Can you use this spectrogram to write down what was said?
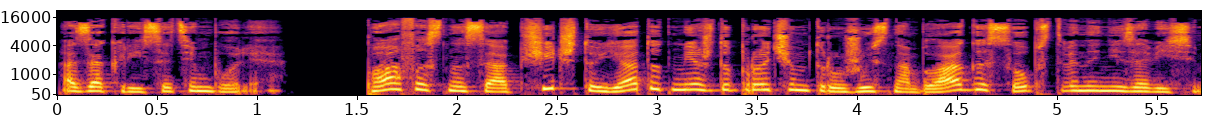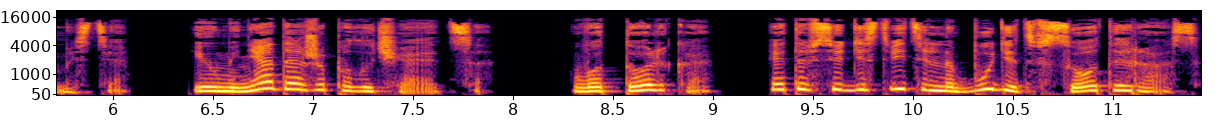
а за Криса тем более. Пафосно сообщить, что я тут, между прочим, тружусь на благо собственной независимости. И у меня даже получается. Вот только это все действительно будет в сотый раз.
